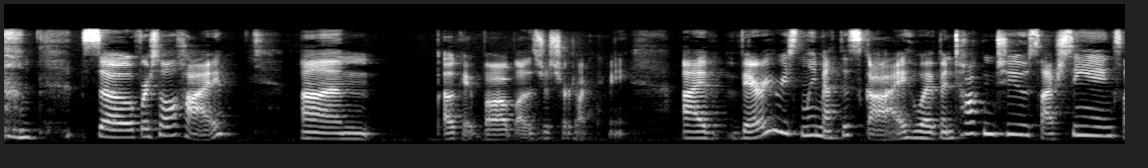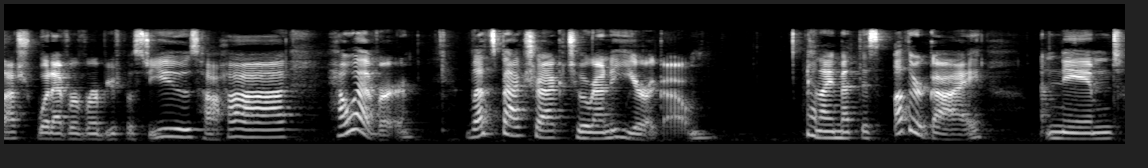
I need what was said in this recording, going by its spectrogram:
so, first of all, hi. Um, okay, blah, blah, blah. It's just her talking to me. I've very recently met this guy who I've been talking to, slash seeing, slash whatever verb you're supposed to use, haha. However, let's backtrack to around a year ago. And I met this other guy named,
